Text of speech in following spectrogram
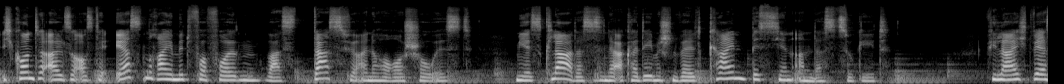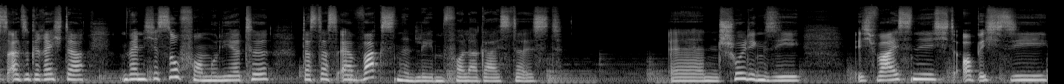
Ich konnte also aus der ersten Reihe mitverfolgen, was das für eine Horrorshow ist. Mir ist klar, dass es in der akademischen Welt kein bisschen anders zugeht. Vielleicht wäre es also gerechter, wenn ich es so formulierte, dass das Erwachsenenleben voller Geister ist. Entschuldigen Sie, ich weiß nicht, ob ich Sie.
